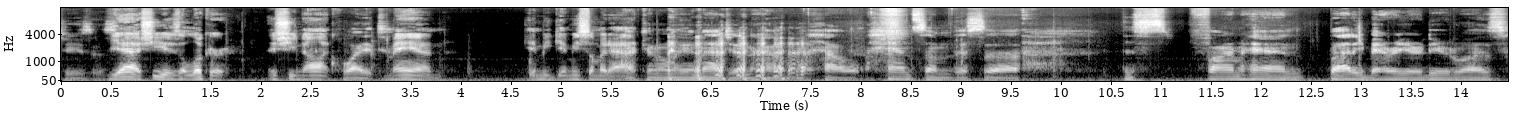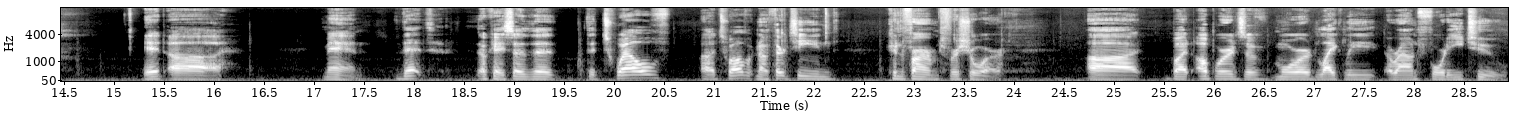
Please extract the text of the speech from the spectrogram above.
Jesus. Yeah, she is a looker, is she not? Quite. Man, give me give me some of that. I can only imagine how how handsome this uh this farmhand body barrier dude was. It uh, man, that okay. So the the 12, uh, 12 no thirteen confirmed for sure. Uh, but upwards of more likely around forty two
